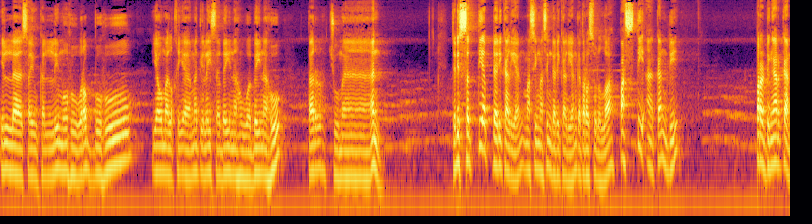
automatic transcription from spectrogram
illa sayukallimuhu rabbuhu yaumal qiyamati laisa bainahu wa bainahu tarjuman jadi setiap dari kalian masing-masing dari kalian kata Rasulullah pasti akan diperdengarkan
